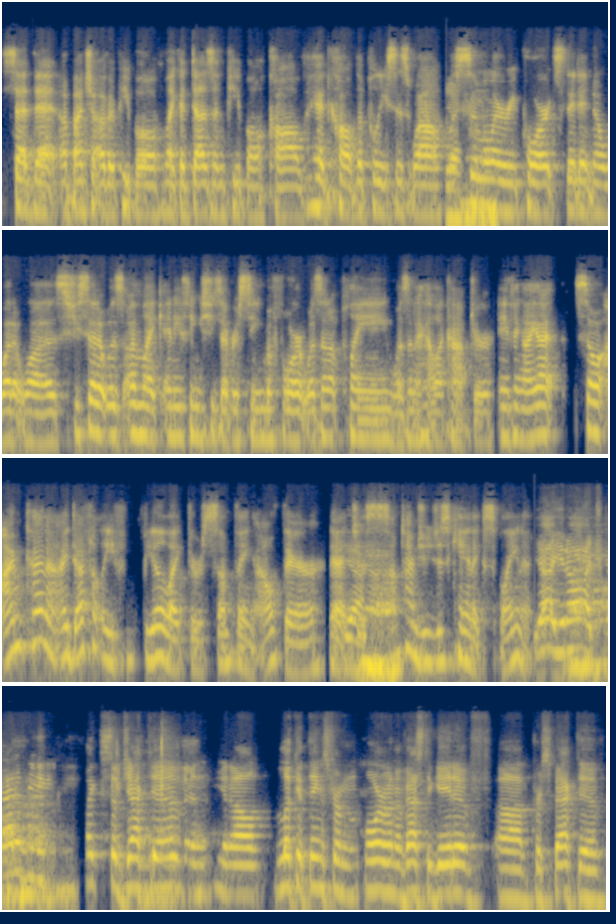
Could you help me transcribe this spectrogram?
said that a bunch of other people, like a dozen people, called, had called the police as well yeah. with similar reports. They didn't know what it was. She said it was unlike any anything she's ever seen before. It wasn't a plane, wasn't a helicopter, anything like that. So I'm kind of, I definitely feel like there's something out there that yeah. just sometimes you just can't explain it. Yeah, you know, I try to be like subjective and you know look at things from more of an investigative uh, perspective.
